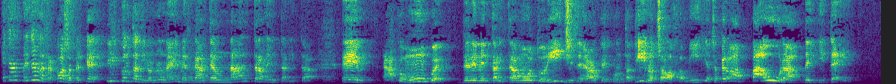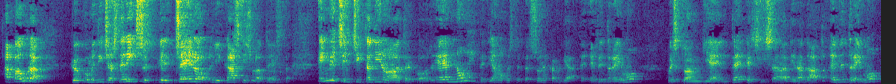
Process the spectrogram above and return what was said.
Ed è un'altra cosa perché il contadino non è il mercante, ha un'altra mentalità. E ha comunque delle mentalità molto rigide, anche il contadino, ha la famiglia, però ha paura degli dei, ha paura, che, come dice Asterix, che il cielo gli caschi sulla testa. E invece il cittadino ha altre cose. E noi vediamo queste persone cambiate e vedremo questo ambiente che si sarà diradato e vedremo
